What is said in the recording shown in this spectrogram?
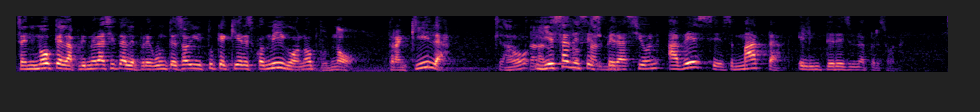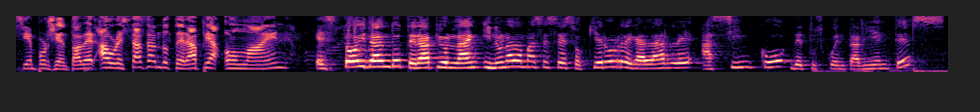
Se animó que en la primera cita le preguntes, oye, ¿tú qué quieres conmigo? No, pues no, tranquila. ¿no? claro, y esa totalmente. desesperación a veces mata el interés de una persona. 100%. A ver, ahora estás dando terapia online. Estoy dando terapia online y no nada más es eso, quiero regalarle a cinco de tus cuentavientes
